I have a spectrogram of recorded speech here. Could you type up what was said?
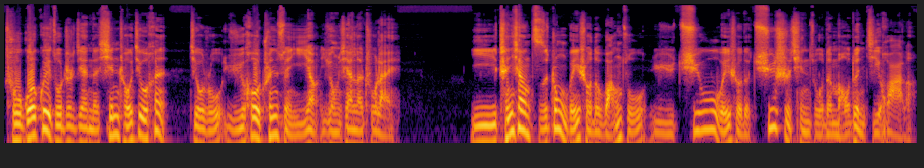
楚国贵族之间的新仇旧恨就如雨后春笋一样涌现了出来。以丞相子仲为首的王族与屈巫为首的屈氏亲族的矛盾激化了。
